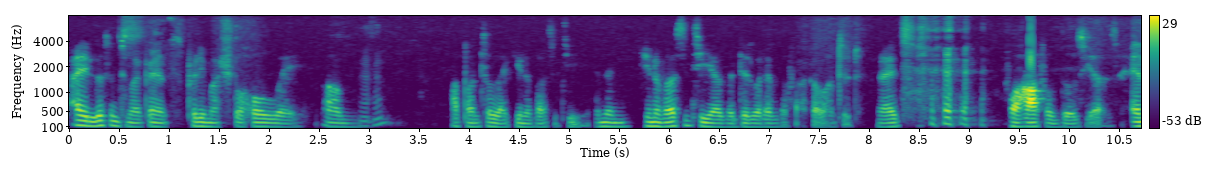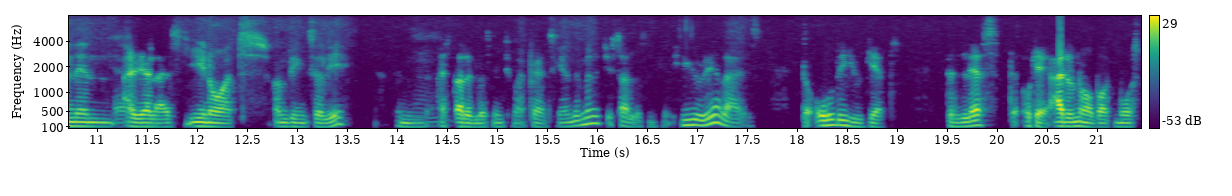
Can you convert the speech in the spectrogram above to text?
I listened to my parents pretty much the whole way. Um hmm up until like university. And then university I did whatever the fuck I wanted, right? For half of those years. And then Yeah. I realized, you know what, I'm being silly. And I Mm. started listening to my parents again. The minute you start listening to you realize the older you get, the less the, okay, I don't know about most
